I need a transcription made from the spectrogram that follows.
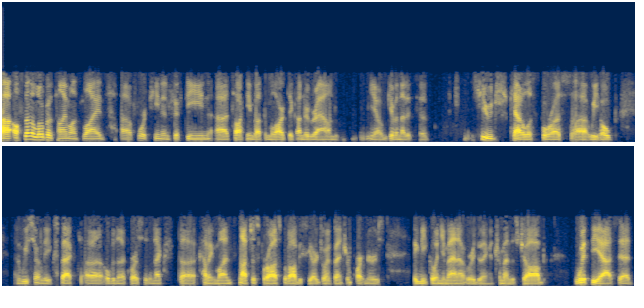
I'll spend a little bit of time on slides 14 and 15 talking about the Malartic Underground, you know, given that it's a huge catalyst for us, uh, we hope, and we certainly expect uh, over the course of the next uh, coming months, not just for us, but obviously our joint venture partners, Agnico and Yamana, who are doing a tremendous job with the asset.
